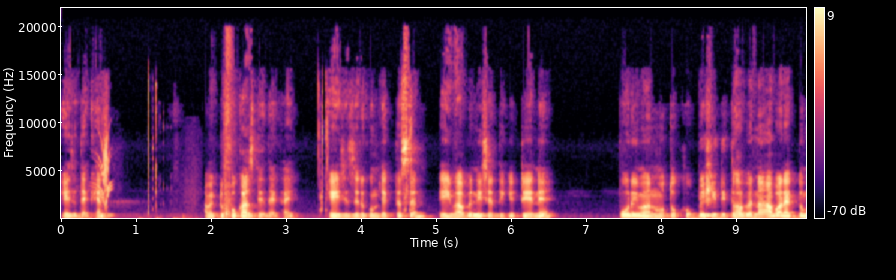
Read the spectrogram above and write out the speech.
এই যে দেখেন, আমি একটু ফোকাস দিয়ে দেখাই। এই যে যেরকম দেখতেছেন, এইভাবে নিচের দিকে টেনে পরিমাণ মতো খুব বেশি দিতে হবে না, আবার একদম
